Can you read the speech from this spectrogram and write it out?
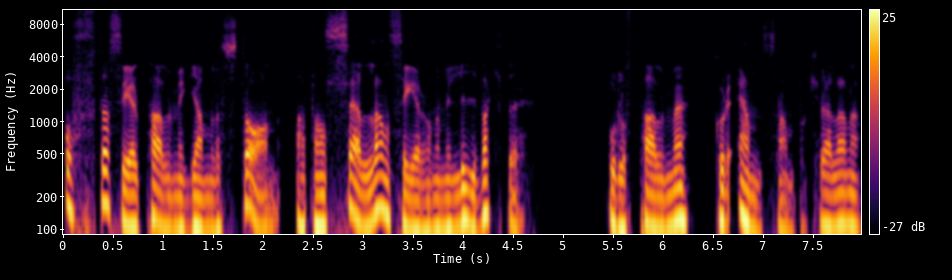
ofta ser Palme i Gamla stan och att han sällan ser honom i livvakter. Olof Palme går ensam på kvällarna.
